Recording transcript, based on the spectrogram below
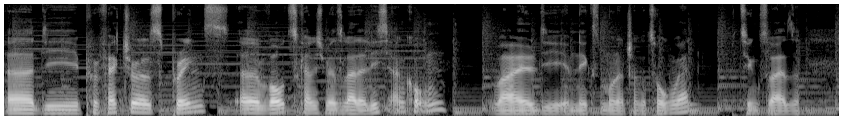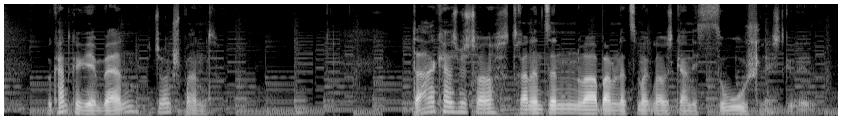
Äh, die Prefectural Springs äh, Votes kann ich mir jetzt leider nicht angucken, weil die im nächsten Monat schon gezogen werden, beziehungsweise bekannt gegeben werden. Bin schon mal gespannt. Da kann ich mich dran, dran entsinnen, war beim letzten Mal, glaube ich, gar nicht so schlecht gewesen.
